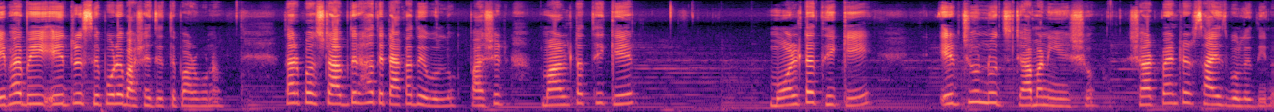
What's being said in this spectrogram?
এইভাবেই এই ড্রেসে পরে বাসায় যেতে পারব না। তারপর স্টাফদের হাতে টাকা দিয়ে বলল, পাশের মালটা থেকে, মলটা থেকে এর জন্য জামা নিয়ে এসো। শার্ট প্যান্টের সাইজ বলে দিল।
